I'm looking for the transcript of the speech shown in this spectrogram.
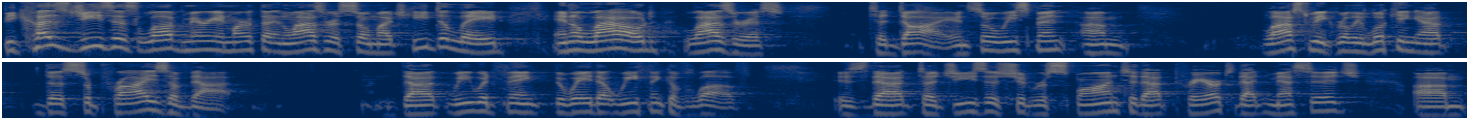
Because Jesus loved Mary and Martha and Lazarus so much, he delayed and allowed Lazarus to die. And so we spent um, last week really looking at the surprise of that. That we would think the way that we think of love is that uh, Jesus should respond to that prayer, to that message, um,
